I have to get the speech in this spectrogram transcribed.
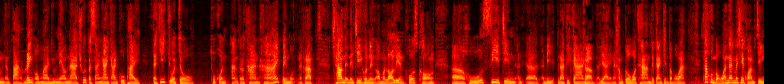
ำต่างๆ เร่งออกมาอยู่แนวหน้าช่วยประสานงานการกู้ภัย แต่ที่จัวโจว ทุกคนอันตรธานหายไปหมดนะครับ ชาวเน็ตในจีนคนหนึ่งออกมาล้อเลียนโพสต์ของเออหูซี่จินอเอ่ออดีตบรรณาธิการครับใหญ่นะครับ Global Times ด้วยการเขียนต่อบอกว่า ถ้าคุณบอกว่านั่นไม่ใช่ความจริง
